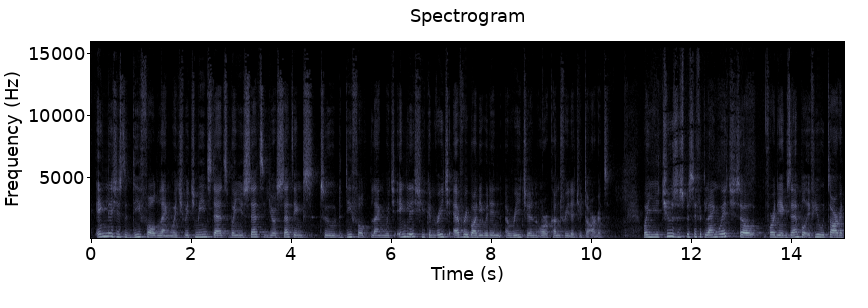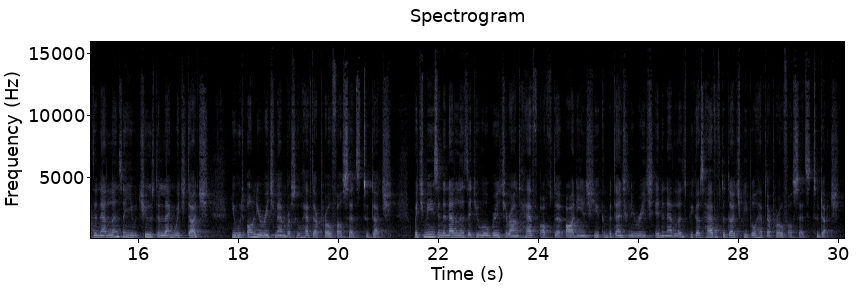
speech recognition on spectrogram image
English is the default language, which means that when you set your settings to the default language English, you can reach everybody within a region or a country that you target. When you choose a specific language, so for the example, if you would target the Netherlands and you would choose the language Dutch, you would only reach members who have their profile set to Dutch which means in the Netherlands that you will reach around half of the audience you can potentially reach in the Netherlands because half of the Dutch people have their profile set to Dutch.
